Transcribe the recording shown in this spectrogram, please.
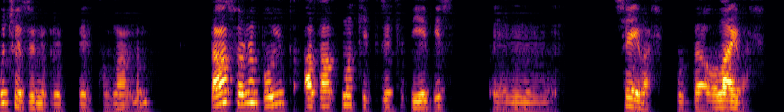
bu çözünürlükleri kullandım. Daha sonra boyut azaltma filtresi diye bir e, şey var. Burada olay var.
